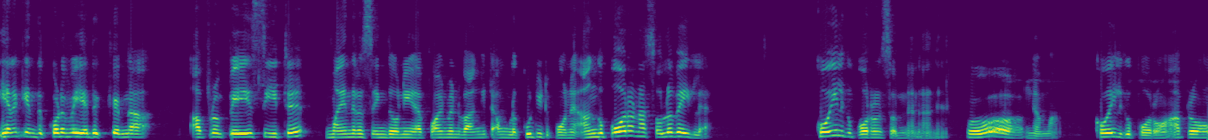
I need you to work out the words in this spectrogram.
எனக்கு இந்த கொடுமை எதுக்குன்னா அப்புறம் பேசிட்டு மகேந்திர சிங் தோனி அப்பாயின்மெண்ட் வாங்கிட்டு அவங்கள கூட்டிட்டு போனேன். அங்க போறோம் நான் சொல்லவே இல்லை. கோயிலுக்கு போறோம்னு சொன்னேன் நான். ஓ! ஆமா. கோயிலுக்கு போறோம். அப்புறம்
